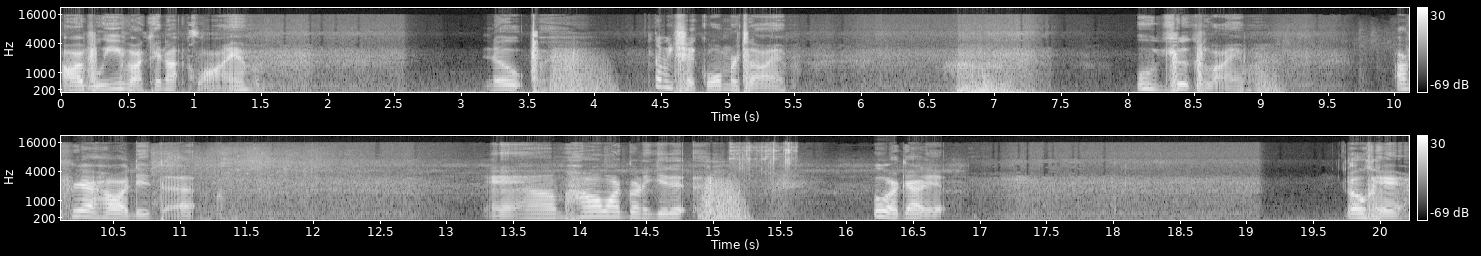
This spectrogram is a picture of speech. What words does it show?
I believe I cannot climb. Nope. Let me check one more time. Ooh, you could climb. I forgot how I did that. Um, how am I gonna get it? Ooh, I got it. Okay.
